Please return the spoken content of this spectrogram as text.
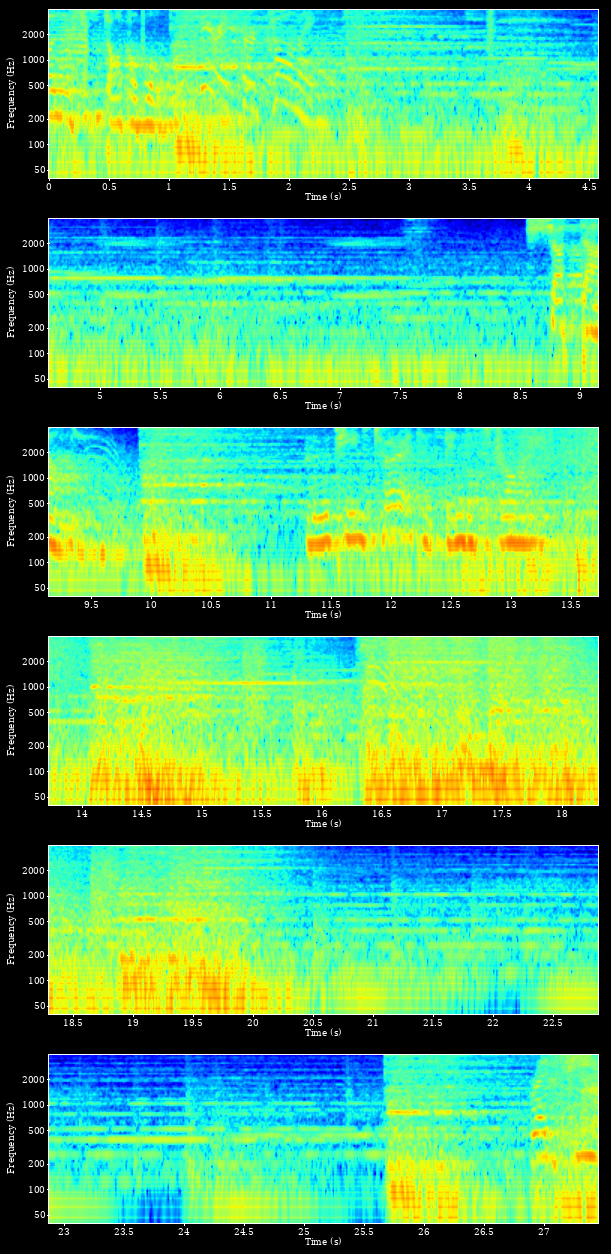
Unstoppable. Spirits are calling. Shut down. Blue team's turret has been destroyed. Red team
